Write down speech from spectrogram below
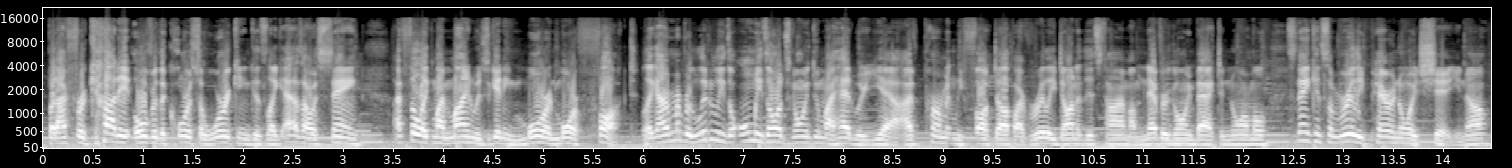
but I forgot it over the course of working because like as I was saying I felt like my mind was getting more and more fucked. Like I remember literally the only thoughts going through my head were yeah I've permanently fucked up. I've really done it this time. I'm never going back to normal. It's thinking some really paranoid shit you know?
